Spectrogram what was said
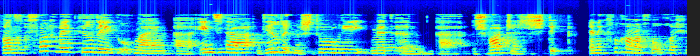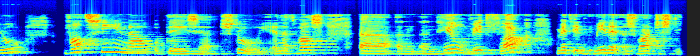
Want vorige week deelde ik op mijn uh, Insta deelde ik een story met een uh, zwarte stip. En ik vroeg aan mijn volgers, joh, wat zie je nou op deze story? En het was uh, een, een heel wit vlak met in het midden een zwarte stip.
